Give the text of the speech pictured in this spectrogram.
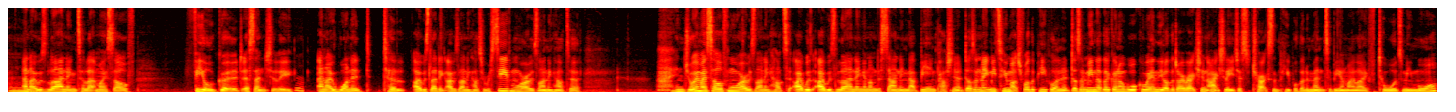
and I mm. was learning to let myself feel good essentially. Mm. And I wanted to. I was letting. I was learning how to receive more. I was learning how to enjoy myself more i was learning how to i was i was learning and understanding that being passionate doesn't make me too much for other people and it doesn't mean that they're going to walk away in the other direction actually it just attracts some people that are meant to be in my life towards me more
